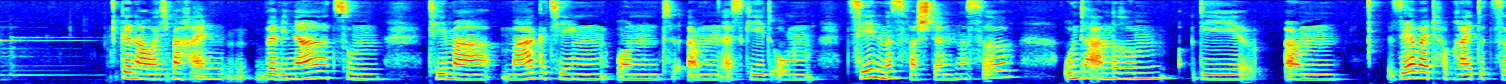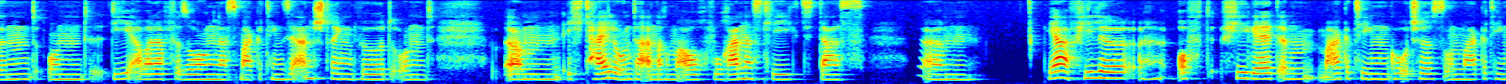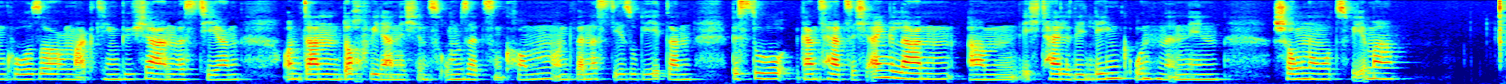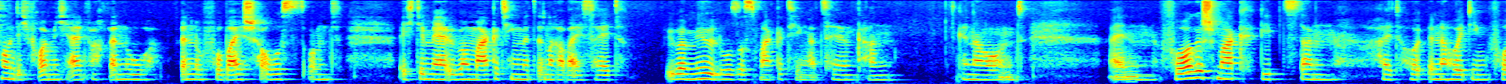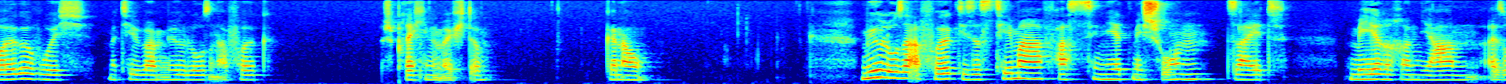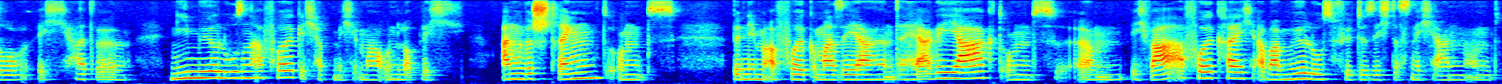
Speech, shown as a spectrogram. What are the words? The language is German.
Genau, ich mache ein Webinar zum Thema Marketing und ähm, es geht um zehn Missverständnisse, unter anderem, die ähm, sehr weit verbreitet sind und die aber dafür sorgen, dass Marketing sehr anstrengend wird. Und ähm, ich teile unter anderem auch, woran es liegt, dass ähm, ja, viele äh, oft viel Geld in Marketing-Coaches und Marketingkurse und Marketingbücher investieren und dann doch wieder nicht ins Umsetzen kommen. Und wenn es dir so geht, dann bist du ganz herzlich eingeladen. Ähm, ich teile den Link unten in den Show Notes wie immer. Und ich freue mich einfach, wenn du, wenn du vorbeischaust und ich dir mehr über Marketing mit innerer Weisheit, über müheloses Marketing erzählen kann. Genau, und einen Vorgeschmack gibt es dann halt in der heutigen Folge, wo ich mit dir über mühelosen Erfolg sprechen möchte. Genau. Müheloser Erfolg, dieses Thema fasziniert mich schon seit mehreren Jahren. Also ich hatte nie mühelosen Erfolg. Ich habe mich immer unglaublich angestrengt und bin dem Erfolg immer sehr hinterhergejagt und ähm, ich war erfolgreich, aber mühelos fühlte sich das nicht an. Und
